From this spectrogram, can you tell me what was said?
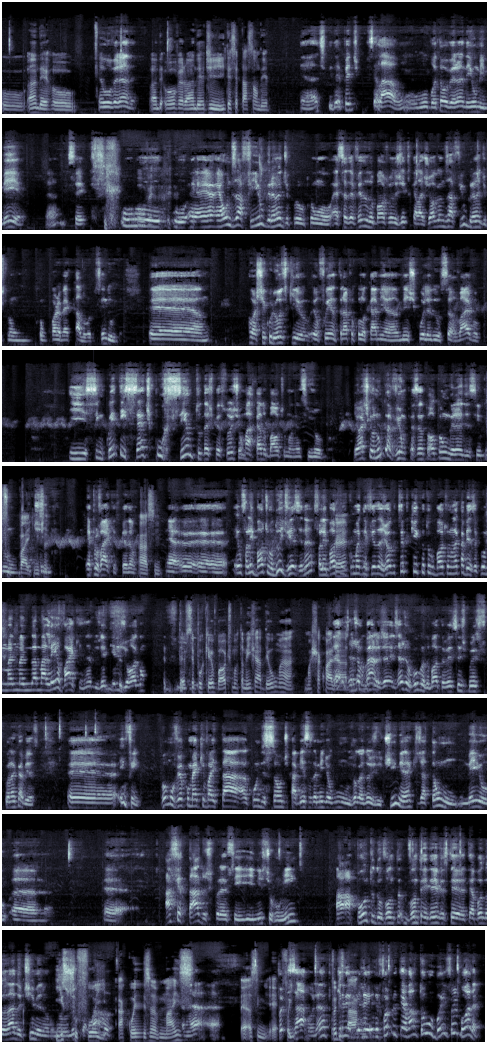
o under ou. É o over-under? Under, over-under de interceptação dele. É, acho que de repente, sei lá, um, um botar over-under em uma e meia né? Não sei. O, o, é, é um desafio grande para um, essa defesa do Baltimore do jeito que ela joga é um desafio grande para um, um quarterback calor, sem dúvida. É, eu achei curioso que eu fui entrar para colocar minha, minha escolha do Survival e 57% das pessoas tinham marcado Baltimore nesse jogo. Eu acho que eu nunca vi um percentual tão grande assim para um Vikings. Time. É pro Vikings, perdão. Ah, sim. É, é, é, eu falei Baltimore duas vezes, né? Falei Baltimore é. com uma defesa joga. Não sei por que eu tô com o Baltimore na cabeça. Mas, mas, mas leia Vikings, né? Do jeito que eles jogam. Deve ser porque o Baltimore também já deu uma, uma chacoalhada. É, já jogaram, já, já jogou quando o Baltimore, talvez seja por isso que ficou na cabeça. É, enfim, vamos ver como é que vai estar tá a condição de cabeça também de alguns jogadores do time, né? Que já estão meio. Uh, é, afetados por esse início ruim, a, a ponto do Vontae Davis ter, ter abandonado o time no, no Isso foi a coisa mais. É, é. É, assim, é, foi, foi, bizarro, né? Porque bizarro. Ele, ele, ele foi pro intervalo, tomou banho e foi embora.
